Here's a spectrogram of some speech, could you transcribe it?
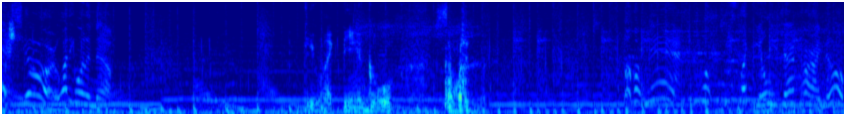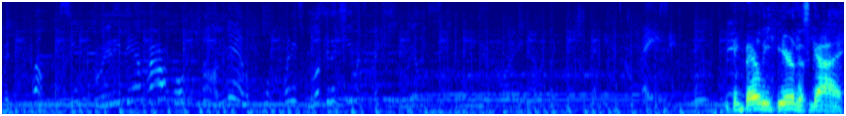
questions. sure. What do you want to know? Do you like being a ghoul? So what Oh man! Well, he's like the only vampire I know, but well, he seems pretty damn powerful. Oh man! Well, when he's looking at you, it's like he's really spinning your brain. You know, it's like I think it's crazy. You can barely hear this guy.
